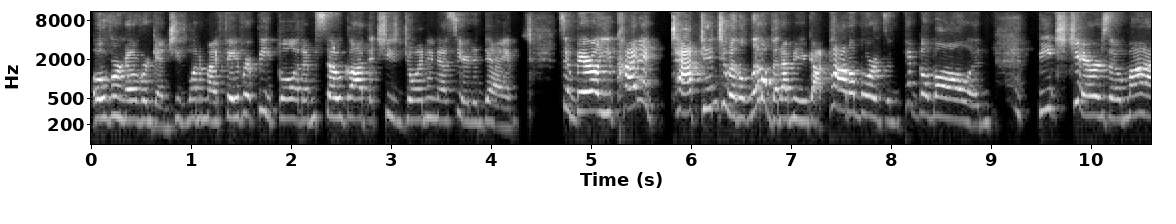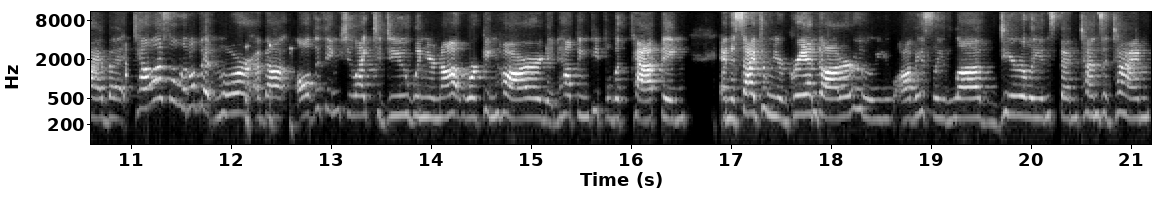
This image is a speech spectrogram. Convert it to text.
over and over again. She's one of my favorite people, and I'm so glad that she's joining us here today. So, Beryl, you kind of tapped into it a little bit. I mean, you got paddle boards and pickleball and beach chairs, oh my. But tell us a little bit more about all the things you like to do when you're not working hard and helping people with tapping and aside from your granddaughter, who you obviously love dearly and spend tons of time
